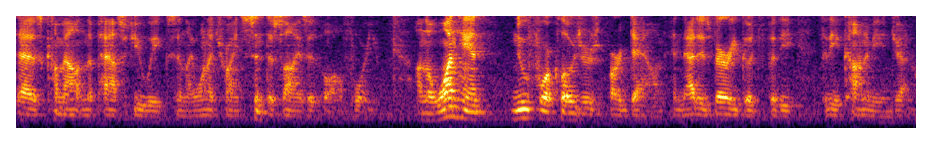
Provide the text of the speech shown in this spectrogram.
that has come out in the past few weeks and I want to try and synthesize it all for you. On the one hand, new foreclosures are down and that is very good for the, for the economy in general.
